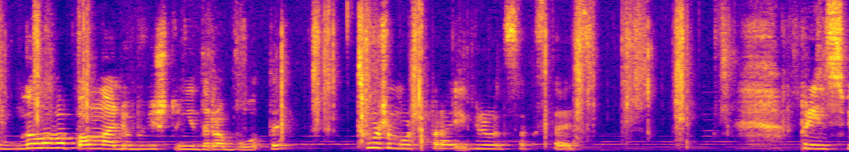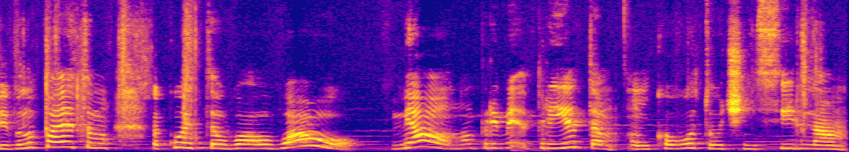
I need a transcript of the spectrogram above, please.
Голова полна любви, что не до работы. Тоже может проигрываться, кстати. В принципе, ну, поэтому какой-то вау-вау, мяу, но при, при этом у кого-то очень сильно,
